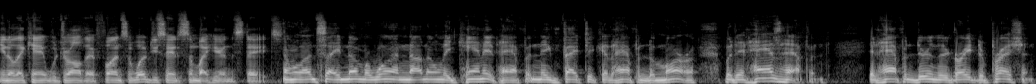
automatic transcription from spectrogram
You know, they can't withdraw their funds. So what would you say to somebody here in the States? Well, I'd say number one, not only can it happen, in fact, it could happen tomorrow, but it has happened. It happened during the Great Depression.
